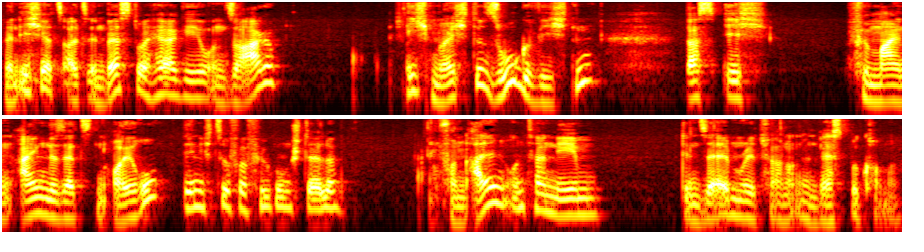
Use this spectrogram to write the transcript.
Wenn ich jetzt als Investor hergehe und sage, ich möchte so gewichten, dass ich für meinen eingesetzten Euro, den ich zur Verfügung stelle, von allen Unternehmen denselben Return on Invest bekomme.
